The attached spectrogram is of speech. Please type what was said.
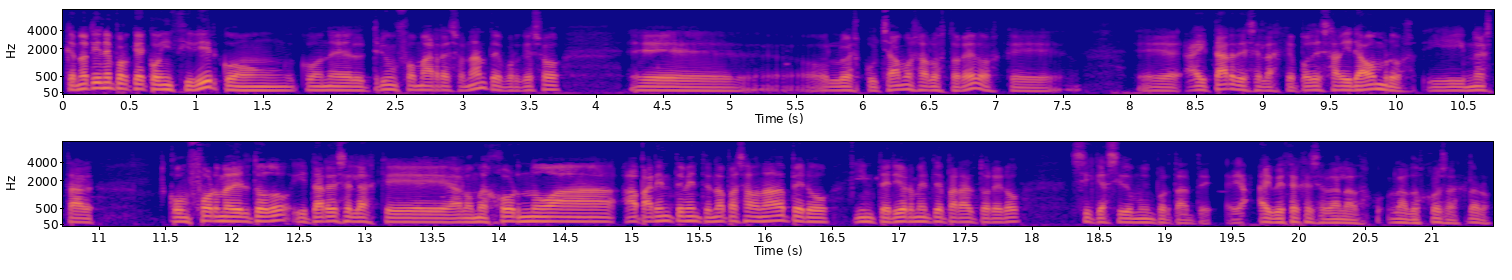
que no tiene por qué coincidir con, con el triunfo más resonante, porque eso eh, lo escuchamos a los toreros, que eh, hay tardes en las que puedes salir a hombros y no estar conforme del todo y tardes en las que a lo mejor no ha, aparentemente no ha pasado nada, pero interiormente para el torero sí que ha sido muy importante. Eh, hay veces que se dan las, dos cosas, claro.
